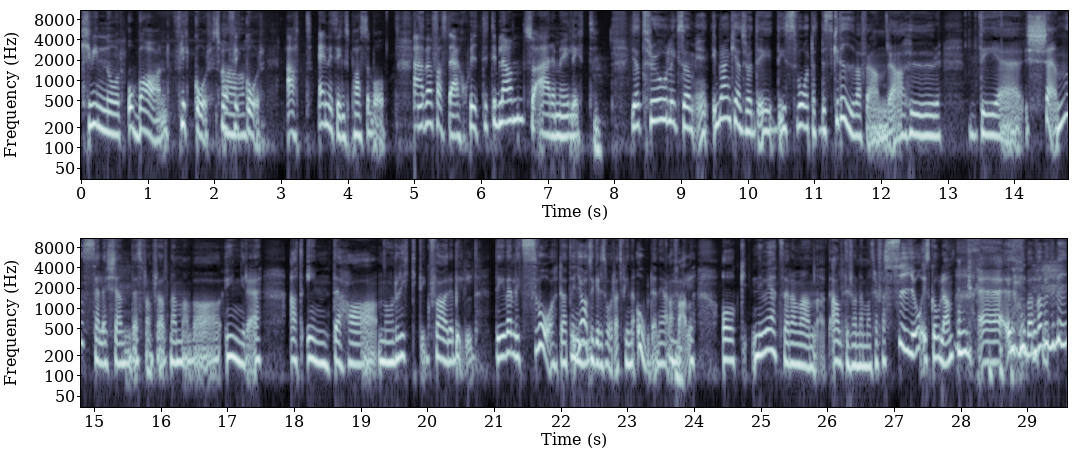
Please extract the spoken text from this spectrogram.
kvinnor och barn, flickor, små flickor att anything's possible. Även fast det är skitigt ibland så är det möjligt. Jag tror liksom, ibland kan jag tro att det det är svårt att beskriva för andra hur det känns, eller kändes framförallt när man var yngre, att inte ha någon riktig förebild. Det är väldigt svårt, att, jag tycker det är svårt att finna orden i alla fall. Och ni vet, så när man, alltifrån när man träffar syo i skolan, eh, bara, vad vill du bli?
